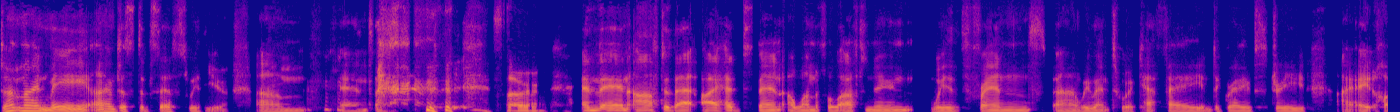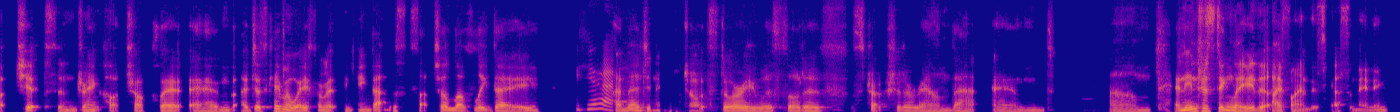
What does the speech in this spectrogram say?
"Don't mind me, I'm just obsessed with you." Um, and so, and then after that, I had spent a wonderful afternoon with friends. Uh, we went to a cafe in De Grave Street. I ate hot chips and drank hot chocolate, and I just came away from it thinking that was such a lovely day. Yeah. Imagine if a short story was sort of structured around that and um, and interestingly, that I find this fascinating,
